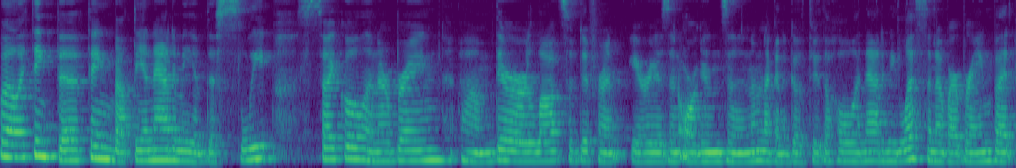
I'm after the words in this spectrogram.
Well, I think the thing about the anatomy of the sleep cycle in our brain, um, there are lots of different areas and organs, and I'm not going to go through the whole anatomy lesson of our brain, but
